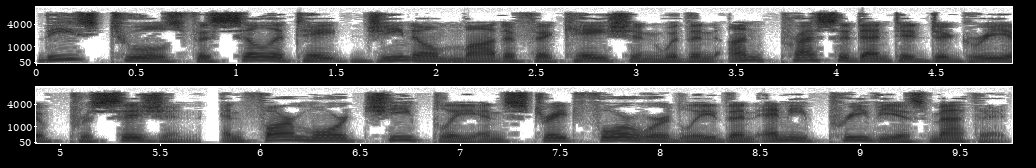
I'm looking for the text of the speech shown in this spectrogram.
These tools facilitate genome modification with an unprecedented degree of precision, and far more cheaply and straightforwardly than any previous method.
